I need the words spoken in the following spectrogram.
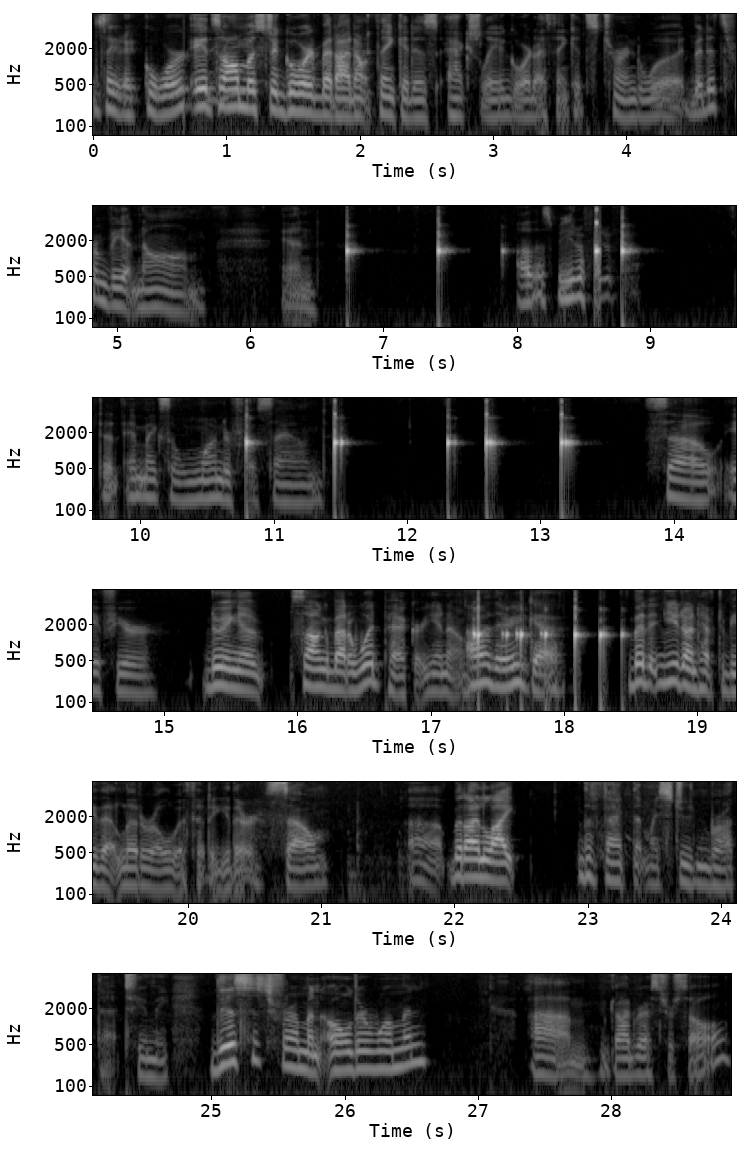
is it a gourd? It's almost a gourd, but I don't think it is actually a gourd. I think it's turned wood, but it's from Vietnam, and Oh, that's beautiful. it, it makes a wonderful sound. So if you're doing a song about a woodpecker, you know, Oh, there you go. but it, you don't have to be that literal with it either. So, uh, but I like the fact that my student brought that to me. This is from an older woman, um, God rest her soul,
